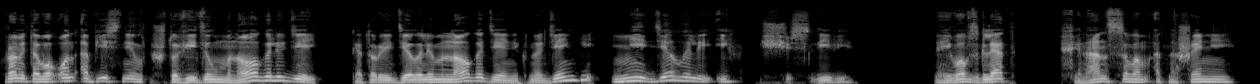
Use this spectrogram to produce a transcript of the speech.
Кроме того, он объяснил, что видел много людей, которые делали много денег, но деньги не делали их счастливее. На его взгляд, в финансовом отношении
